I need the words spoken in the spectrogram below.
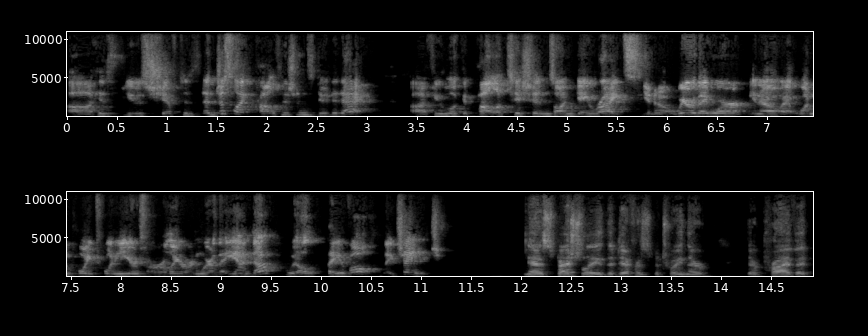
Uh, his views shift, his, and just like politicians do today. Uh, if you look at politicians on gay rights, you know, where they were, you know, at one point 20 years earlier and where they end up, well, they evolve, they change And especially the difference between their their private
